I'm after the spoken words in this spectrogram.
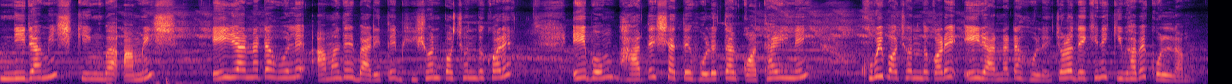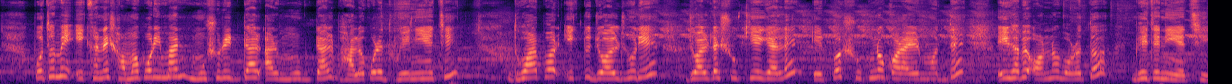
নিরামিষ কিংবা আমিষ, এই রান্নাটা হলে আমাদের বাড়িতে ভীষণ পছন্দ করে এবং ভাতের সাথে হলে তার কথাই নেই, খুবই পছন্দ করে এই রান্নাটা হলে। চলো দেখে নিই কীভাবে করলাম। প্রথমে এখানে সমপরিমাণ মুসুরির ডাল আর মুগ ডাল ভালো করে ধুয়ে নিয়েছি। ধোয়ার পর একটু জল ঝরিয়ে জলটা শুকিয়ে গেলে এরপর শুকনো কড়াইয়ের মধ্যে এইভাবে অন্নবরত ভেজে নিয়েছি।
